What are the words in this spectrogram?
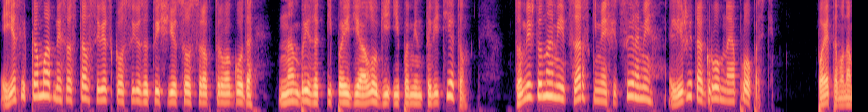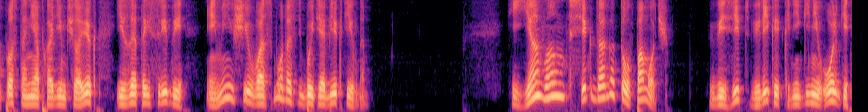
Если командный состав Советского Союза 1942 года нам близок и по идеологии, и по менталитету, то между нами и царскими офицерами лежит огромная пропасть. Поэтому нам просто необходим человек из этой среды, имеющий возможность быть объективным. Я вам всегда готов помочь. Визит великой княгини Ольги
